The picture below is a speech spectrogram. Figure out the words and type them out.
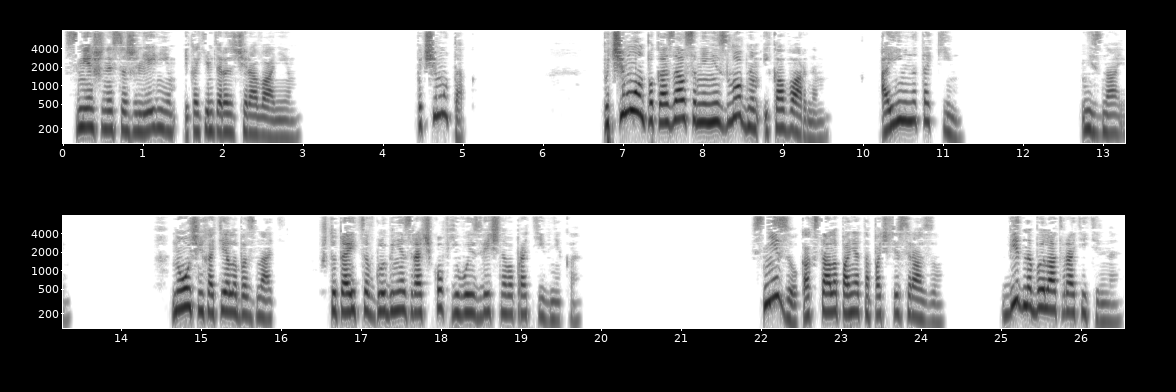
смешанной с сожалением и каким-то разочарованием. Почему так? Почему он показался мне не злобным и коварным, а именно таким? Не знаю но очень хотела бы знать, что таится в глубине зрачков его извечного противника. Снизу, как стало понятно почти сразу, видно было отвратительно.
